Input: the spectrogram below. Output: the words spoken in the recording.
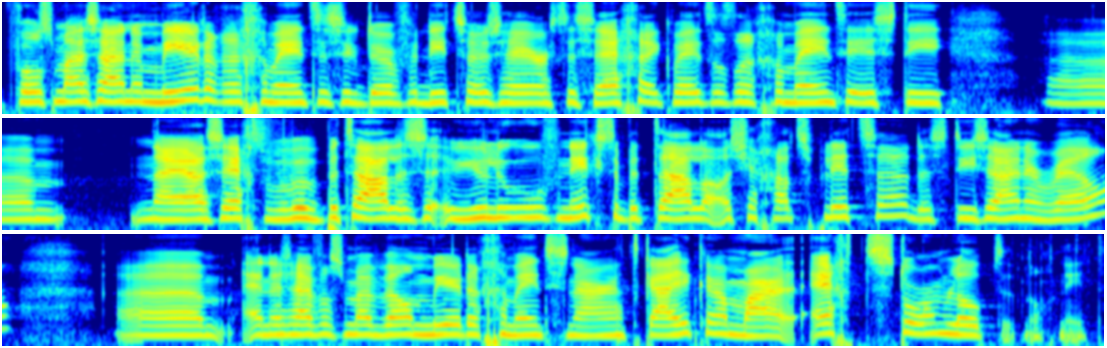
volgens mij zijn er meerdere gemeentes, ik durf het niet zozeer te zeggen. Ik weet dat er een gemeente is die um, nou ja, zegt we betalen, jullie hoeven niks te betalen als je gaat splitsen. Dus die zijn er wel. Ehm, en er zijn volgens mij wel meerdere gemeentes naar aan het kijken, maar echt storm loopt het nog niet.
